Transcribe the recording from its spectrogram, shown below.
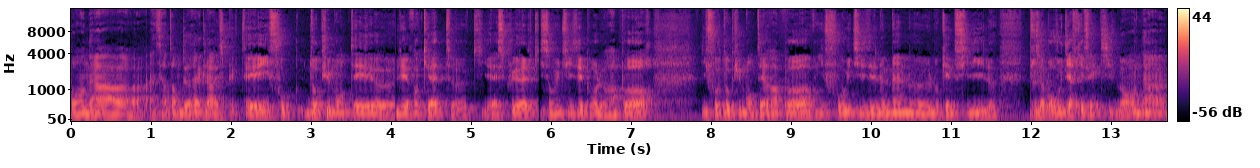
on a un certain nombre de règles à respecter. Il faut documenter euh, les requêtes euh, SQL qui sont utilisées pour le rapport il faut documenter le rapport, il faut utiliser le même euh, look and feel. Tout ça pour vous dire qu'effectivement, on a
